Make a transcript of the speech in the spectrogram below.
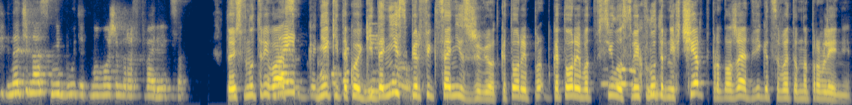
иначе нас не будет, мы можем раствориться. То есть внутри Когда вас и... некий такой гедонист, перфекционист живет, который, который вот в силу своих внутренних черт продолжает двигаться в этом направлении.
